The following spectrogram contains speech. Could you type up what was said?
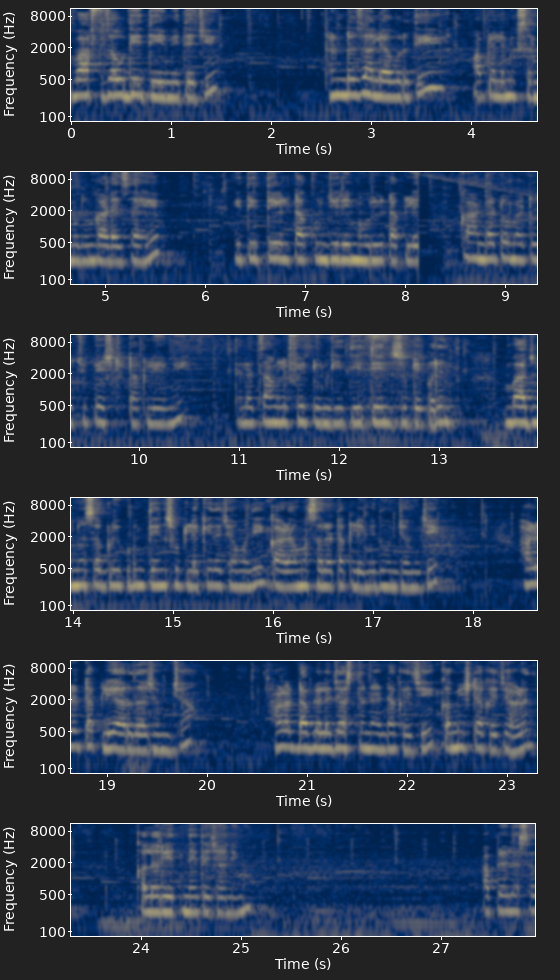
वाफ जाऊ देते मी त्याची. थंड झाल्यावरती आपल्याला मिक्सरमधून काढायचं आहे. इथे तेल टाकून जिरे मोहरी टाकले. कांदा टोमॅटोची पेस्ट टाकली आहे मी. त्याला चांगलं फेटून घेते तेल सुटेपर्यंत. बाजूनं सगळीकडून तेल सुटलं की त्याच्यामध्ये काळा मसाला टाकले मी दोन चमचे. हळद टाकली अर्धा चमचा. हळद आपल्याला जास्त नाही टाकायची कमीच टाकायची हळद. कलर येत नाही त्याच्याने मग. आपल्याला असं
